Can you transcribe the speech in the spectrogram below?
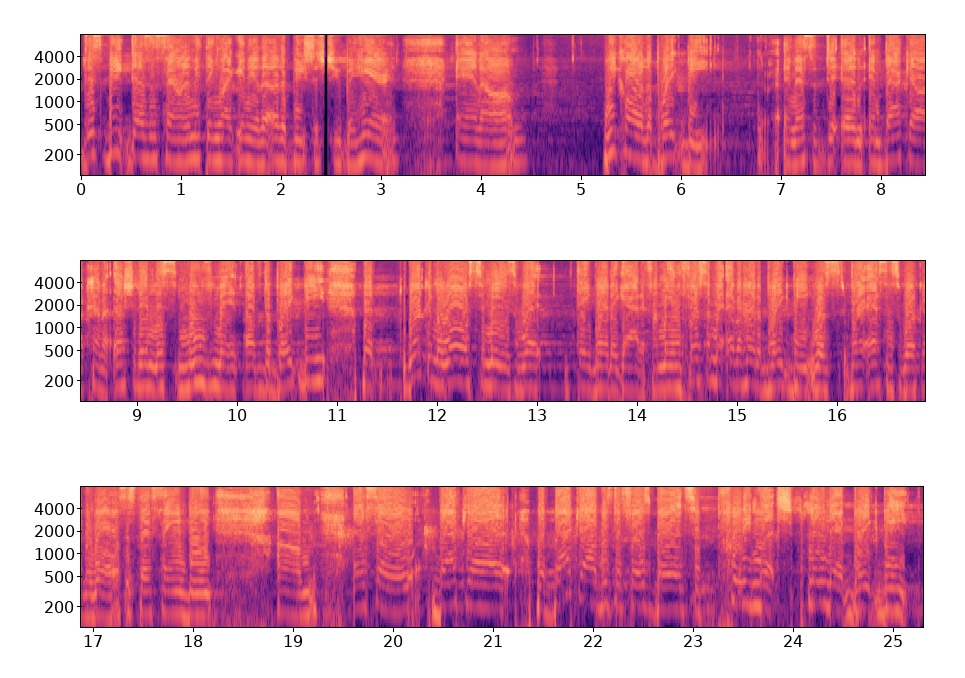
this beat doesn't sound anything like any of the other beats that you've been hearing, and um, we call it a break beat. And that's a, and, and backyard kind of ushered in this movement of the breakbeat. But working the walls to me is what they where they got it from. I mean, the first time I ever heard a breakbeat was Rare Essence working the walls. It's that same beat, um, and so backyard. But backyard was the first band to pretty much play that breakbeat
